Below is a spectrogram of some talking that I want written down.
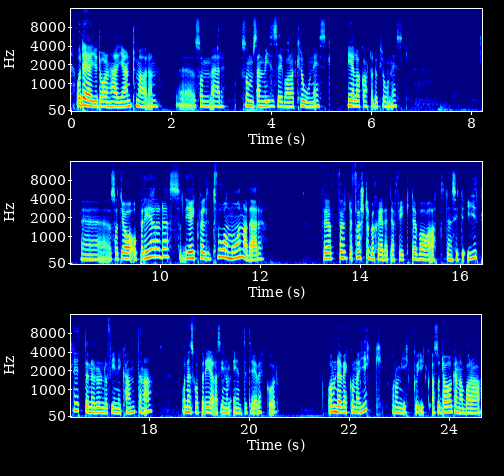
Och det är ju då den här hjärntumören eh, som, är, som sen visar sig vara kronisk, elakartad och kronisk. Eh, så att jag opererades, jag gick väl två månader för jag, för, det första beskedet jag fick, det var att den sitter ytligt, den är rund och fin i kanterna och den ska opereras inom en till tre veckor. Och de där veckorna gick och de gick och gick, alltså dagarna bara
